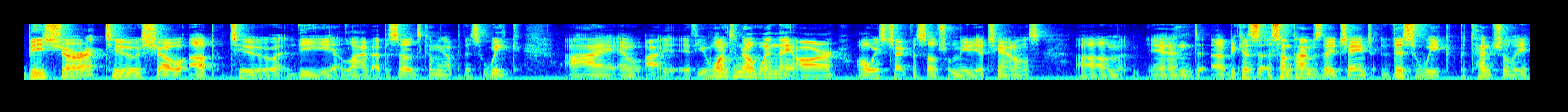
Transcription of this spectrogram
be sure to show up to the live episodes coming up this week. I, I if you want to know when they are, always check the social media channels. Um, and uh, because sometimes they change. This week potentially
